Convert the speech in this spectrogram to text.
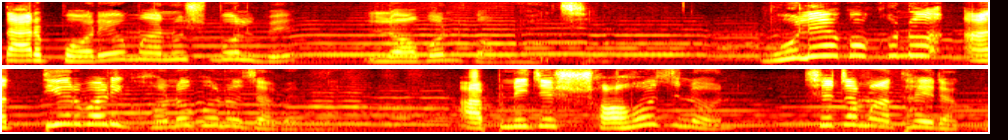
তারপরেও মানুষ বলবে, লবণ কম হয়েছে। ভুলেও কখনো আত্মীয়র বাড়ি ঘন ঘন যাবেন না। আপনি যে সহজ নন, সেটা মাথায় রাখুন।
